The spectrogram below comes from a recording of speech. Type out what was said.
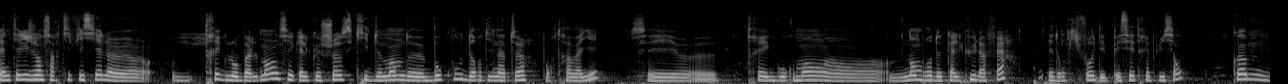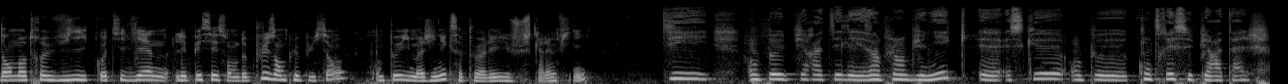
l'intelligence artificielle, euh, très globalement, c'est quelque chose qui demande beaucoup d'ordinateurs pour travailler. C'est euh, très gourmand en nombre de calculs à faire et donc il faut des PC très puissants. Comme dans notre vie quotidienne, les PC sont de plus en plus puissants, on peut imaginer que ça peut aller jusqu'à l'infini. Si on peut pirater les implants bioniques, euh, est-ce que on peut contrer ce piratage?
